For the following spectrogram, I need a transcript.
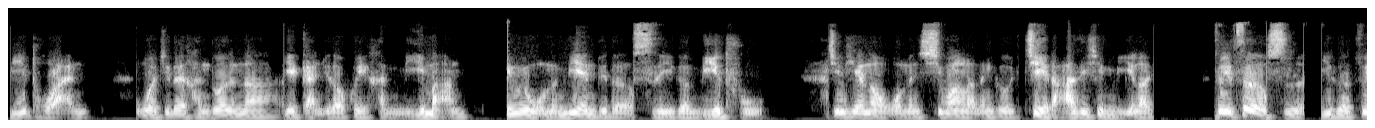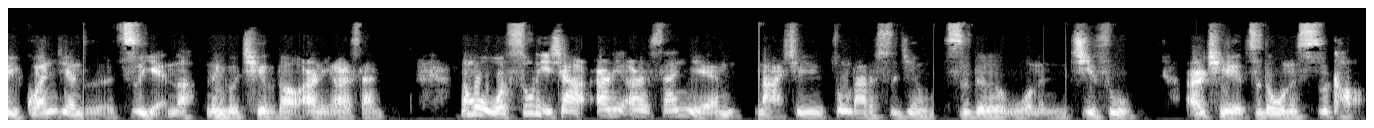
谜团。我觉得很多人呢也感觉到会很迷茫，因为我们面对的是一个迷途。今天呢，我们希望呢能够解答这些谜了，所以这是一个最关键的字眼呢，能够切入到二零二三。那么我梳理一下，二零二三年哪些重大的事件值得我们记住，而且值得我们思考。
